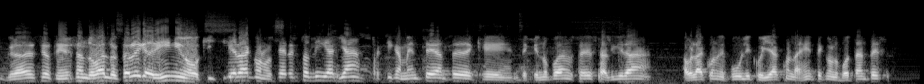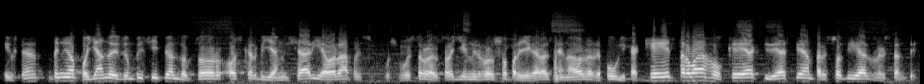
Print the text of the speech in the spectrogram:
Gracias, señor Sandoval. Doctor Edgar Higinio, quisiera conocer estos días ya, prácticamente antes de que, de que no puedan ustedes salir a hablar con el público, ya con la gente, con los votantes. Y usted ha venido apoyando desde un principio al doctor Oscar Villamizar y ahora, pues, por supuesto, a la doctora Jenny Rosso para llegar al Senado de la República. ¿Qué trabajo, qué actividades quedan para estos días restantes?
